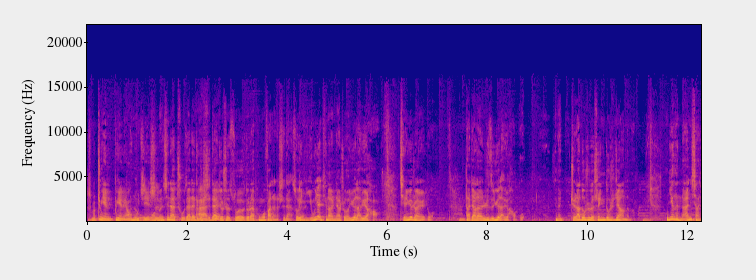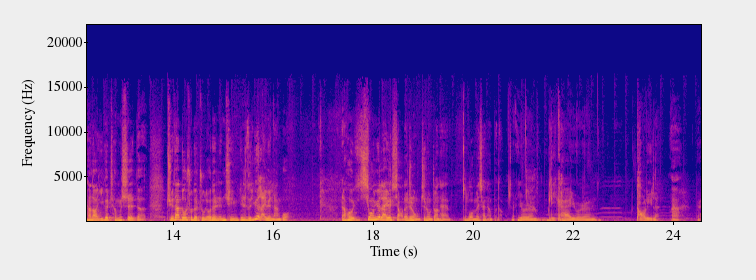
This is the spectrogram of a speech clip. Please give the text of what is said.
什么汴汴梁估计也是。我们现在处在的这个时代，就是所有都在蓬勃发展的时代，所以你永远听到人家说越来越好，钱越赚越多，嗯大家的日子越来越好过。那绝大多数的声音都是这样的嘛？嗯你很难想象到一个城市的绝大多数的主流的人群日子越来越难过，然后希望越来越小的这种这种状态，我们想象不到有人离开，有人逃离了。啊。对，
